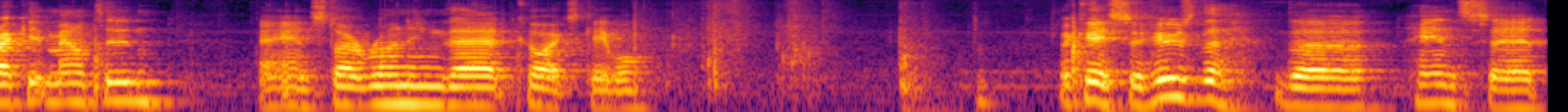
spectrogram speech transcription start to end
bracket mounted and start running that coax cable. Okay, so here's the, the handset.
